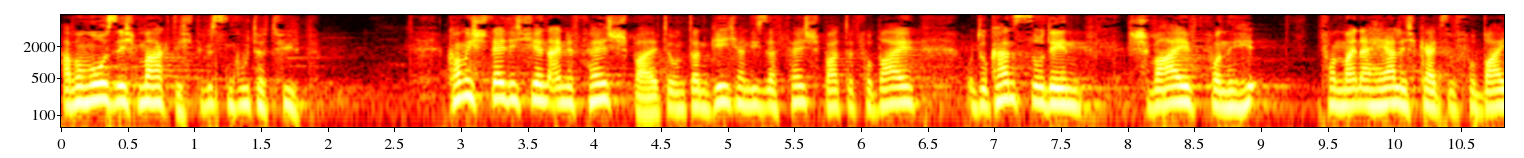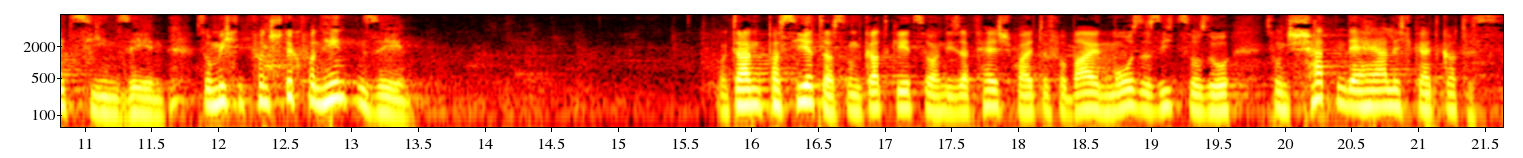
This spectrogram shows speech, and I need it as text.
Aber Mose, ich mag dich, du bist ein guter Typ. Komm, ich stell dich hier in eine Felsspalte und dann gehe ich an dieser Felsspalte vorbei und du kannst so den Schweif von, von meiner Herrlichkeit so vorbeiziehen sehen, so mich von Stück von hinten sehen. Und dann passiert das und Gott geht so an dieser Felsspalte vorbei und Mose sieht so, so, so einen Schatten der Herrlichkeit Gottes.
